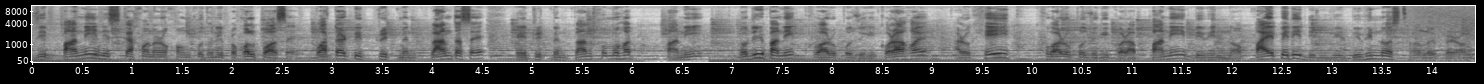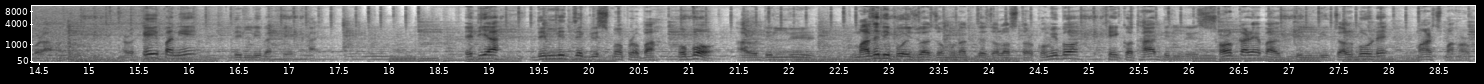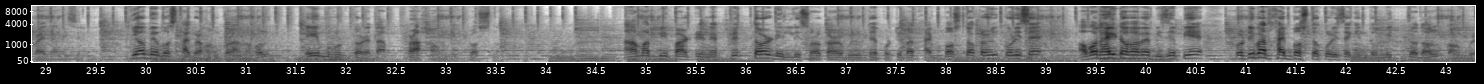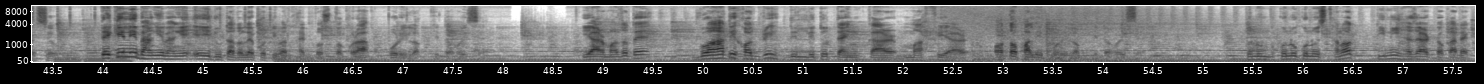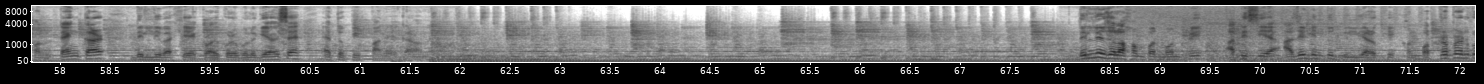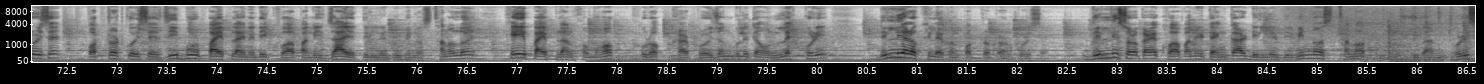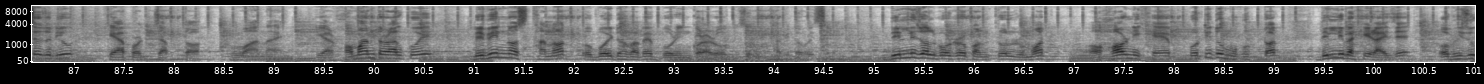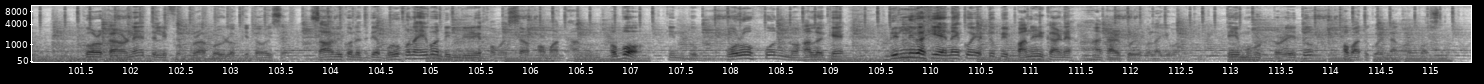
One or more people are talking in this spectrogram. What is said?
যি পানী নিষ্কাশন আৰু সংশোধনী প্ৰকল্প আছে ৱাটাৰ ট্ৰিট ট্ৰিটমেণ্ট প্লাণ্ট আছে সেই ট্ৰিটমেণ্ট প্লাণ্টসমূহত পানী নদীৰ পানী খোৱাৰ উপযোগী কৰা হয় আৰু সেই খোৱাৰ উপযোগী কৰা পানী বিভিন্ন পাইপেদি দিল্লীৰ বিভিন্ন স্থানলৈ প্ৰেৰণ কৰা হয় আৰু সেই পানীয়ে দিল্লীবাসীয়ে খায়। এতিয়া দিল্লীত যে গ্ৰীষ্ম প্ৰবাহ হ'ব আৰু দিল্লীৰ মাজেদি বৈ যোৱা যমুনাত যে জলস্তৰ কমিব সেই কথা দিল্লীৰ চৰকাৰে বা দিল্লী জল বোৰ্ডে মাৰ্চ মাহৰ পৰাই জানিছিল। কিয় ব্যৱস্থা গ্ৰহণ কৰা নহ'ল? এই মুহূৰ্তৰ এটা প্ৰাসংগিক প্ৰশ্ন। আম আদমী পাৰ্টীৰ নেতৃত্বৰ দিল্লী চৰকাৰৰ বিৰুদ্ধে প্ৰতিবাদ সাব্যস্ত কৰি কৰিছে। অৱধাৰিতভাৱে বিজেপিয়ে প্ৰতিবাদ সাব্যস্ত কৰিছে কিন্তু মিত্ৰ দল কংগ্ৰেছেও। টেকেলি ভাঙি ভাঙি এই দুটা দলে প্ৰতিবাদ সাব্যস্ত কৰা পৰিলক্ষিত হৈছে। ইয়াৰ মাজতে গুৱাহাটী সদৃশ দিল্লীতো টেংকাৰ মাফিয়াৰ অতপালি পৰিলক্ষিত হৈছে। কোনো কোনো কোনো স্থানত তিনি হাজাৰ টকাত এখন টেংকাৰ দিল্লীবাসীয়ে ক্ৰয় কৰিবলগীয়া হৈছে এটুপি পানীৰ কাৰণে। দিল্লীৰ জলসম্পদ মন্ত্ৰী আতিচিয়ে আজিৰ দিনটোত দিল্লী আৰক্ষীক এখন পত্ৰ প্ৰেৰণ কৰিছে। পত্ৰত কৈছে যিবোৰ পাইপলাইনেদি খোৱা পানী যায় দিল্লীৰ বিভিন্ন স্থানলৈ সেই পাইপলাইনসমূহক সুৰক্ষাৰ প্ৰয়োজন বুলি তেওঁ উল্লেখ কৰি দিল্লী আৰক্ষীলৈ এখন পত্ৰ প্ৰেৰণ কৰিছে। দিল্লী চৰকাৰে খোৱা পানীৰ টেংকাৰ দিল্লীৰ বিভিন্ন স্থানত যোগান ধৰিছে যদিও সেয়া পৰ্যাপ্ত হোৱা নাই। ইয়াৰ সমান্তৰালকৈ বিভিন্ন স্থানত অবৈধভাৱে বৰিং কৰাৰো অভিযোগ উত্থাপিত হৈছে। দিল্লী জল বোৰ্ডৰ কণ্ট্ৰল ৰুমত অহৰ্নিশে প্ৰতিটো মুহূৰ্তত দিল্লীবাসী ৰাইজে অভিযোগৰ কাৰণে টেলিফোন কৰা পৰিলক্ষিত হৈছে। স্বাভাৱিকতে যেতিয়া বৰষুণ আহিব দিল্লীৰ এই সমস্যাৰ সমাধান হ'ব। কিন্তু বৰষুণ নহালৈকে দিল্লীবাসী এনেকৈ এটুপি পানীৰ কাৰণে হাহাকাৰ কৰিব লাগিব এই মুহূৰ্তৰ এইটো সবাতোকৈ ডাঙৰ প্ৰশ্ন।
